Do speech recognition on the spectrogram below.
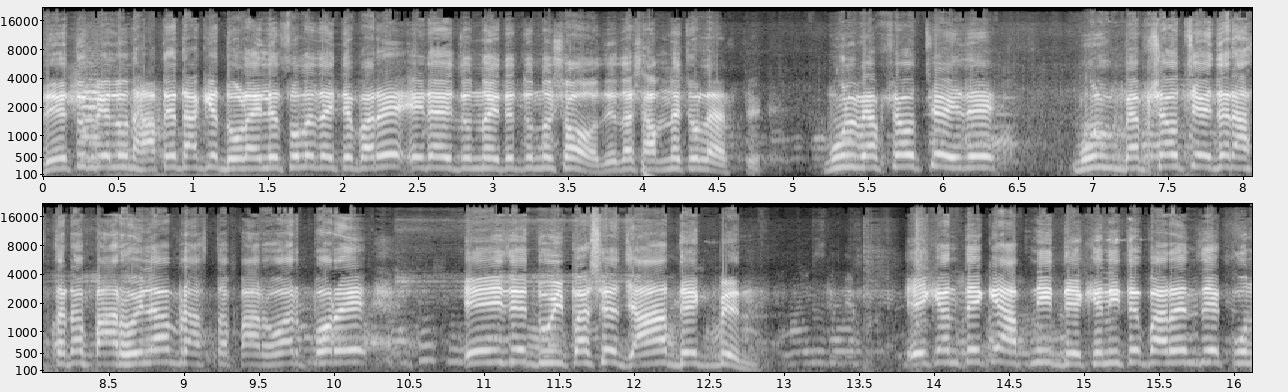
যেহেতু বেলুন হাতে থাকে, দৌড়াইলে চলে যাইতে পারে। এটা এই জন্য, এদের জন্য সহজ। এটা সামনে চলে আসছে। মূল ব্যবসা হচ্ছে এই যে মূল ব্যবসা হচ্ছে এই যে রাস্তাটা পার হইলাম, রাস্তা পার হওয়ার পরে এই যে দুই পাশে যা দেখবেন, এখান থেকে আপনি দেখে নিতে পারেন যে কোন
